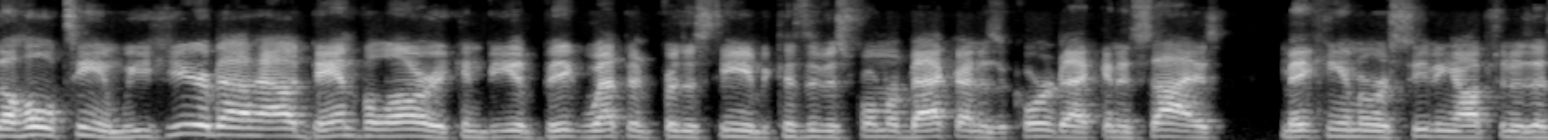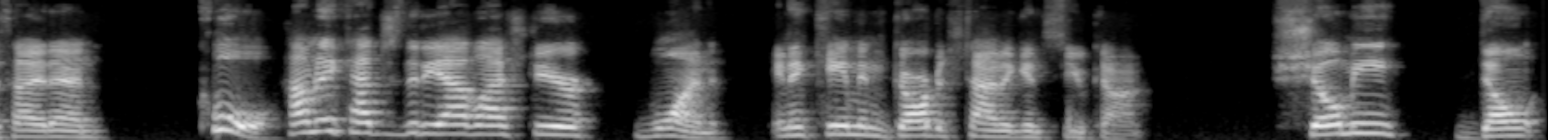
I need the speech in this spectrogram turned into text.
the whole team. We hear about how Dan Villari can be a big weapon for this team because of his former background as a quarterback and his size, making him a receiving option as a tight end. Cool. How many catches did he have last year? One. And it came in garbage time against UConn. Show me, don't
